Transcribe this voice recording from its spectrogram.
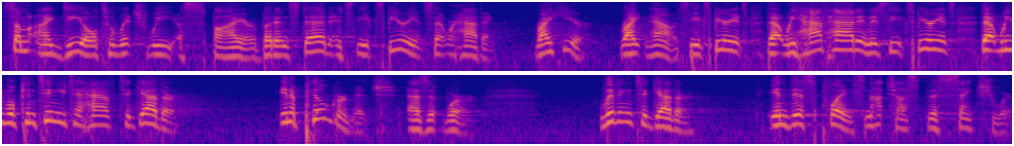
some ideal to which we aspire, but instead it's the experience that we're having right here, right now. It's the experience that we have had, and it's the experience that we will continue to have together in a pilgrimage, as it were, living together in this place, not just this sanctuary,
